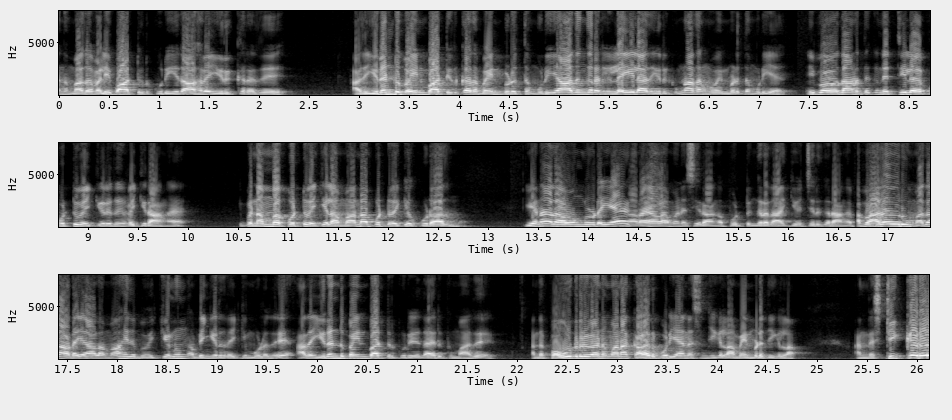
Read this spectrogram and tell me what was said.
அந்த மத வழிபாட்டிற்குரியதாகவே இருக்கிறது. அது இரண்டு பயன்பாட்டிற்கு அதை பயன்படுத்த முடியாதுங்கிற நிலையில் அது இருக்கும்னா அதை நம்ம பயன்படுத்த முடியாது. இப்போ உதாரணத்துக்கு நெத்தியில் பொட்டு வைக்கிறது வைக்கிறாங்க. இப்போ நம்ம பொட்டு வைக்கலாமான்னா பொட்டு வைக்க ஏன்னா அது அவங்களுடைய அடையாளமாக என்ன செய்கிறாங்க பொட்டுங்கிறத ஆக்கி வச்சிருக்கிறாங்க. அப்போ அதை ஒரு மத அடையாளமாக இதை வைக்கணும் அப்படிங்கிறத வைக்கும் பொழுது அதை இரண்டு பயன்பாட்டிற்குரியதாக இருக்குமா அது? அந்த பவுடர் வேணுமானா கலர் பொடியாக என்ன செஞ்சுக்கலாம் பயன்படுத்திக்கலாம் அந்த ஸ்டிக்கரு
